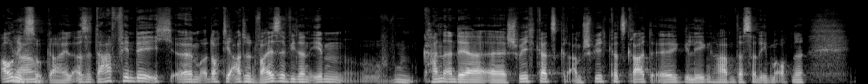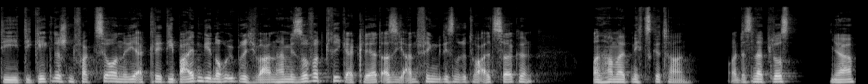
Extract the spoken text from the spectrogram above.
auch nicht ja. so geil. Also da finde ich ähm, doch die Art und Weise, wie dann eben kann an der äh, Schwierigkeits am Schwierigkeitsgrad äh, gelegen haben, dass dann eben auch ne die die gegnerischen Fraktionen, die erklärt, die beiden, die noch übrig waren, haben mir sofort Krieg erklärt, als ich anfing mit diesen Ritualzirkeln und haben halt nichts getan. Und das sind halt bloß ja,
